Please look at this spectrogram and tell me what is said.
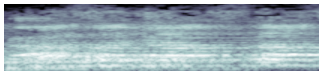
Casa Justice.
